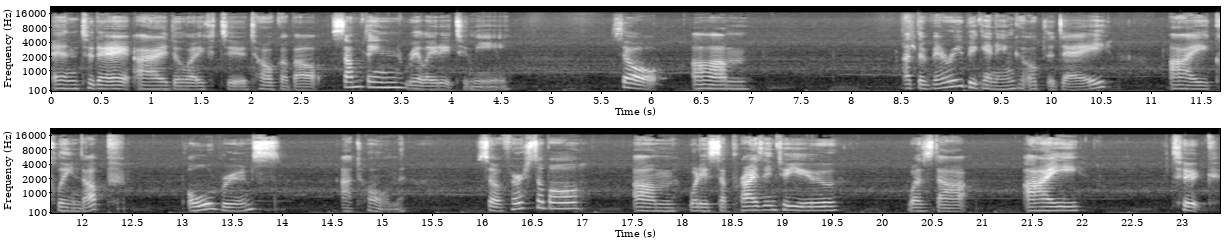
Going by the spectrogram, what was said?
And today, I'd like to talk about something related to me. So, um, at the very beginning of the day, I cleaned up all rooms at home. So, first of all, um, what is surprising to you was that I took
